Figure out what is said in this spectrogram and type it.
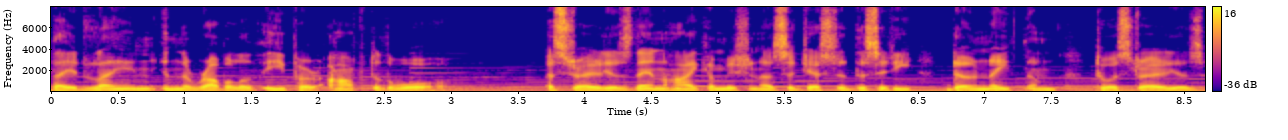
they had lain in the rubble of Ypres after the war. Australia's then High Commissioner suggested the city donate them to Australia's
